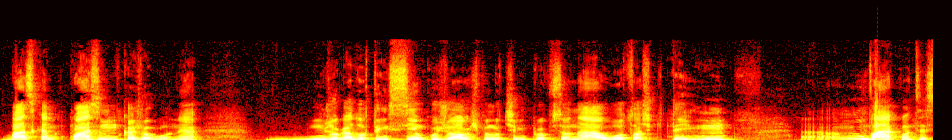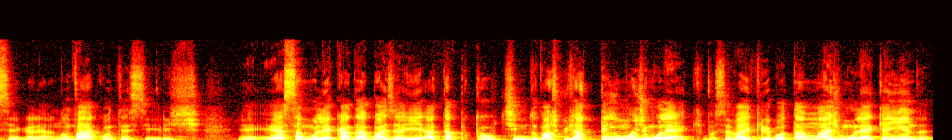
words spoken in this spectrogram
Basicamente, quase nunca jogou, né? Um jogador tem cinco jogos pelo time profissional, o outro acho que tem um. Ah, não vai acontecer, galera. Não vai acontecer. Eles, é, essa molecada da base aí, até porque o time do Vasco já tem um monte de moleque. Você vai querer botar mais moleque ainda?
